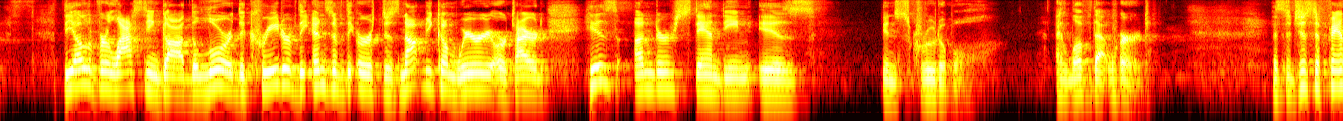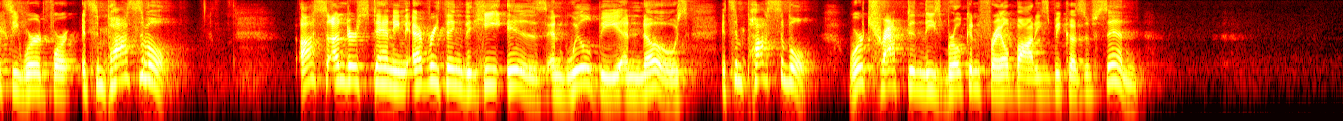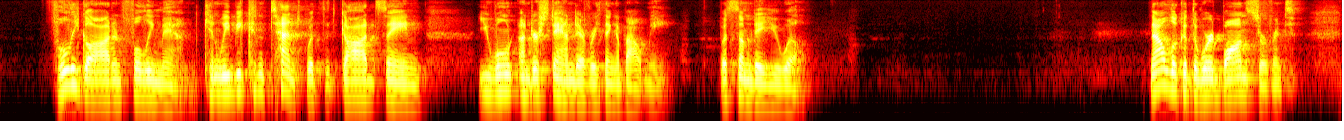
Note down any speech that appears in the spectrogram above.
The everlasting God, the Lord, the creator of the ends of the earth, does not become weary or tired. His understanding is inscrutable. I love that word. It's just a fancy word for it's impossible. Us understanding everything that He is and will be and knows, it's impossible. We're trapped in these broken, frail bodies because of sin fully God and fully man? Can we be content with God saying, You won't understand everything about me, but someday you will? Now look at the word bondservant.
